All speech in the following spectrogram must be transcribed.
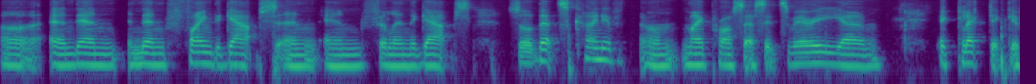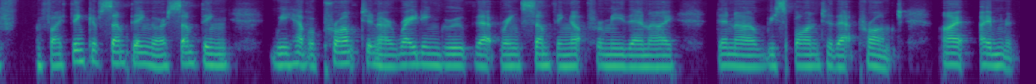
Uh, and then and then find the gaps and and fill in the gaps. So that's kind of um, my process. It's very um, eclectic. If if I think of something or something, we have a prompt in our writing group that brings something up for me, then I then I'll respond to that prompt. I, I'm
